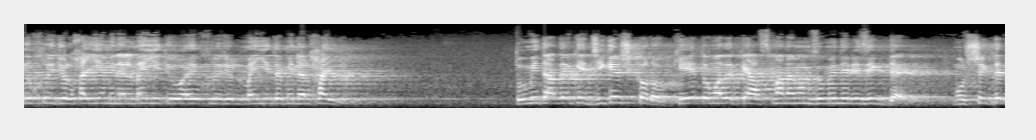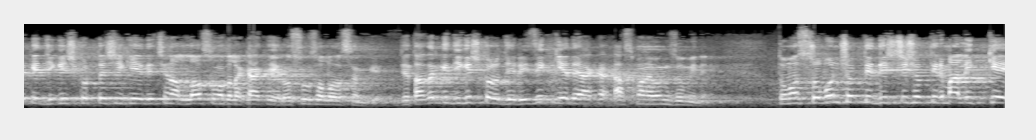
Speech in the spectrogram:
ইউখরিজুল হাইয়্য মিনাল মাইয়িতি ওয়া ইউখরিজুল মাইয়িতা মিনাল হাইয়্য তুমি তাদেরকে জিজ্ঞেস করো, কে তোমাদেরকে আসমান এবং জমিনে রিজিক দেয়? মুশরিকদেরকে জিজ্ঞেস করতে শিখিয়ে দিয়েছেন আল্লাহ তাআলা কাকে? রসুল সাল্লাল্লাহু আলাইহি ওয়াসাল্লামকে। যে তাদেরকে জিজ্ঞেস করো যে রিজিক কে দেয় আসমান এবং জমিনে? তোমার শ্রবণ শক্তি, দৃষ্টিশক্তির মালিক কে?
